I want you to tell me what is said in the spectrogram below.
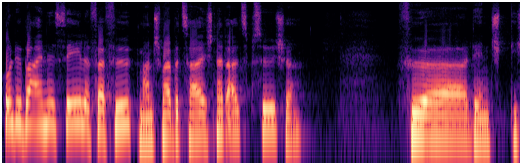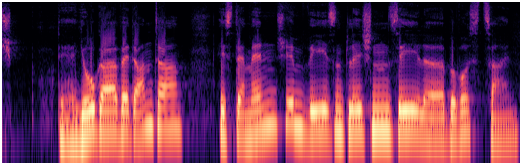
und über eine Seele verfügt, manchmal bezeichnet als Psyche. Für den die, der Yoga Vedanta ist der Mensch im Wesentlichen Seele, Bewusstsein.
